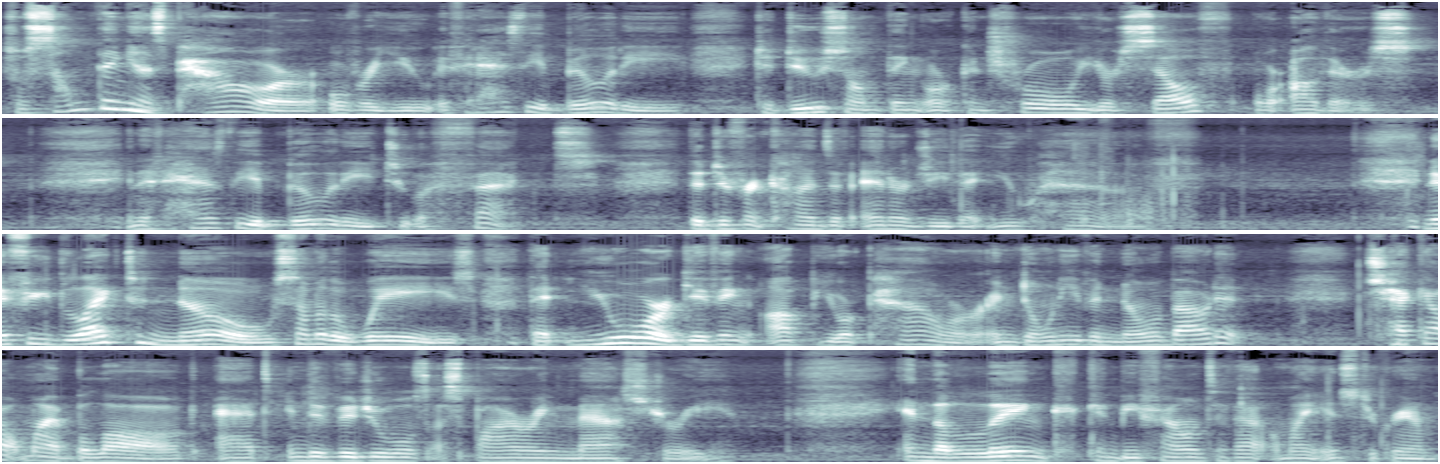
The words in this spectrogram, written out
So something has power over you if it has the ability to do something or control yourself or others and it has the ability to affect the different kinds of energy that you have. And if you'd like to know some of the ways that you're giving up your power and don't even know about it, check out my blog at Individuals Aspiring Mastery. And the link can be found to that on my Instagram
